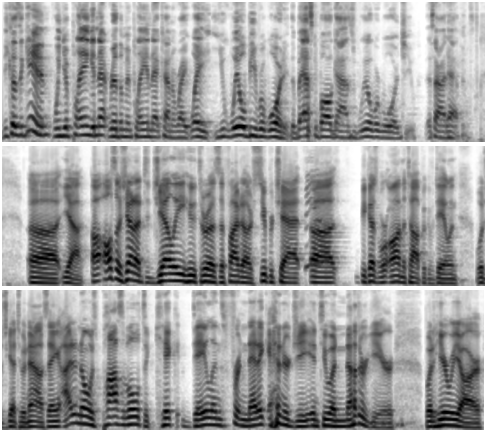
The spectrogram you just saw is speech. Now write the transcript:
Because again, when you're playing in that rhythm and playing that kind of right way, you will be rewarded. The basketball guys will reward you. That's how it happens. Uh, yeah. Uh, also, shout out to Jelly who threw us a five dollars super chat. Uh, because we're on the topic of Dalen, we'll just get to it now. Saying I didn't know it was possible to kick Dalen's frenetic energy into another gear, but here we are.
